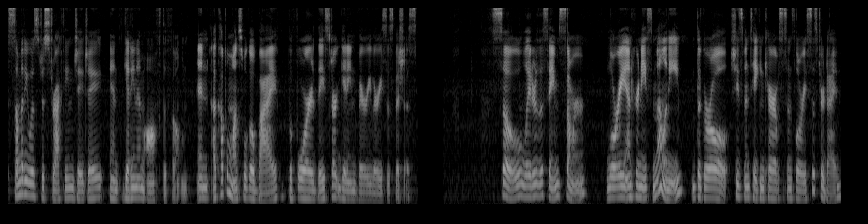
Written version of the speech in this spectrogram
somebody was distracting JJ and getting him off the phone. And a couple months will go by before they start getting very, very suspicious. So later the same summer, Lori and her niece Melanie, the girl she's been taking care of since Lori's sister died,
